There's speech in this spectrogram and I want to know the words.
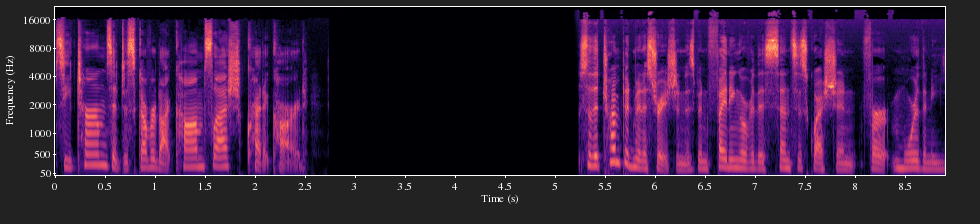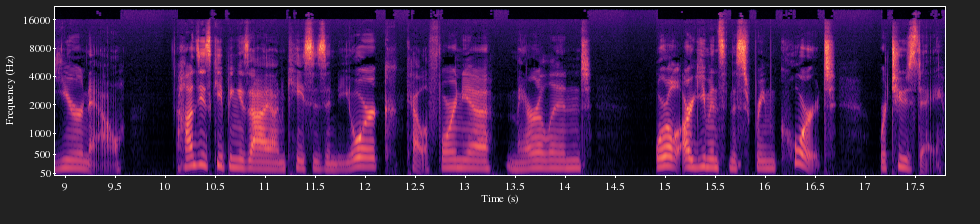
See terms at discover.com/slash credit card. So the Trump administration has been fighting over this census question for more than a year now. Hansi's keeping his eye on cases in New York, California, Maryland. Oral arguments in the Supreme Court were Tuesday.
